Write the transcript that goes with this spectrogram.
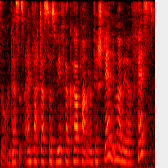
So, und das ist einfach das, was wir verkörpern. Und wir stellen immer wieder fest,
